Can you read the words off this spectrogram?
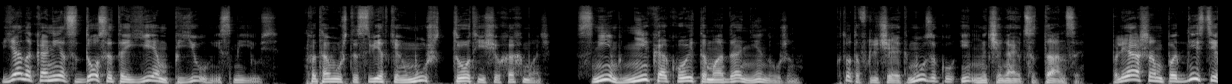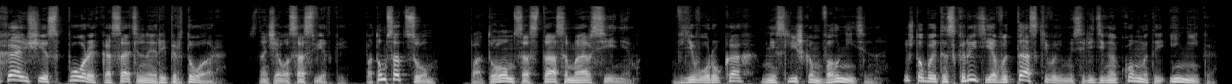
Я, наконец, досыта ем, пью и смеюсь, потому что Светкин муж тот еще хохмач. С ним никакой тамада не нужен. Кто-то включает музыку, и начинаются танцы. Пляшем под нестихающие споры касательно репертуара. Сначала со Светкой, потом с отцом, потом со Стасом и Арсением. В его руках мне слишком волнительно, и чтобы это скрыть, я вытаскиваю на середину комнаты и Ника.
